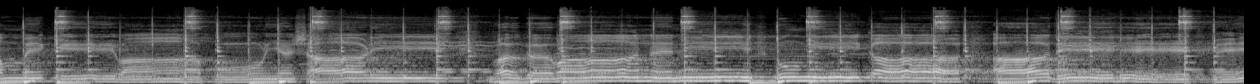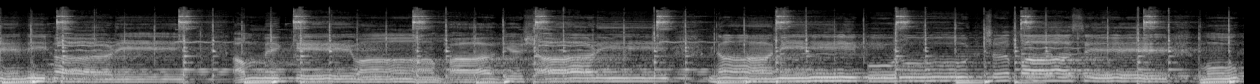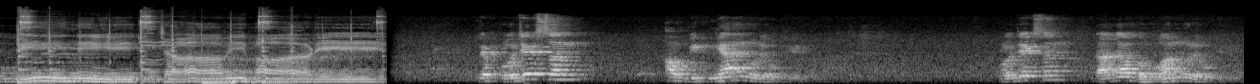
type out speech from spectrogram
અમે કેવા પુણ્યશાળી ભગવાનની ભૂમિકા, આ દેહે મેં નિહાળી. અમે કેવા ભાગ્યશાળી જ્ઞાની પુરુષ પાસે મુક્તિની જાવી ભાડી પ્રોજેક્શન આ વિજ્ઞાનનું રહેવું જોઈએ. પ્રોજેક્શન દાદા ભગવાનનું રહેવું જોઈએ.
